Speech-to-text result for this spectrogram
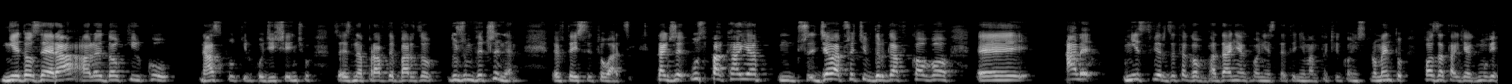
Nie do zera, ale do kilkunastu, kilkudziesięciu, co jest naprawdę bardzo dużym wyczynem w tej sytuacji. Także uspokaja, działa przeciwdrgawkowo, e, ale nie stwierdzę tego w badaniach, bo niestety nie mam takiego instrumentu. Poza, tak jak mówię,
